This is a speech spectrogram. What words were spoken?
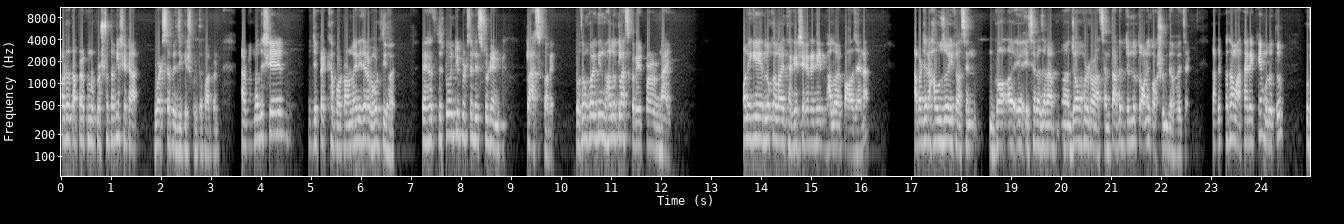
অর্থাৎ আপনার কোনো প্রশ্ন থাকলে সেটা হোয়াটসঅ্যাপে জিজ্ঞেস করতে পারবেন। আর বাংলাদেশের যে প্রেক্ষাপট অনলাইনে যারা ভর্তি হয়, দেখা যাচ্ছে টোয়েন্টি পার্সেন্ট স্টুডেন্ট ক্লাস করে। প্রথম কয়েকদিন ভালো ক্লাস করে, এরপর নাই। অনেকে লোকালয় থাকে, সেখানে নেট ভালোভাবে পাওয়া যায় না। আবার যারা হাউস ওয়াইফ আছেন এছাড়া যারা জব হোল্ডার আছেন, তাদের জন্য তো অনেক অসুবিধা হয়ে যায়। তাদের কথা মাথায় রেখে মূলত খুব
